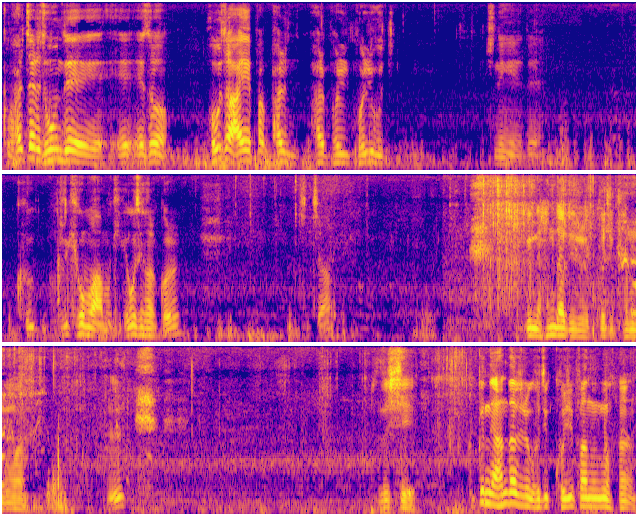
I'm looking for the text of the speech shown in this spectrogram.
그 발자리 좋은 데에서 거기서 아예 발, 발, 발 벌- 벌리고 진행해야 돼. 그 그렇게 오면 아마 개고생할 걸. 진짜. 근데 한 다리를 거짓하는구만. 응? 아저씨 끝내 한 다리를 고집, 고집하는구만.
